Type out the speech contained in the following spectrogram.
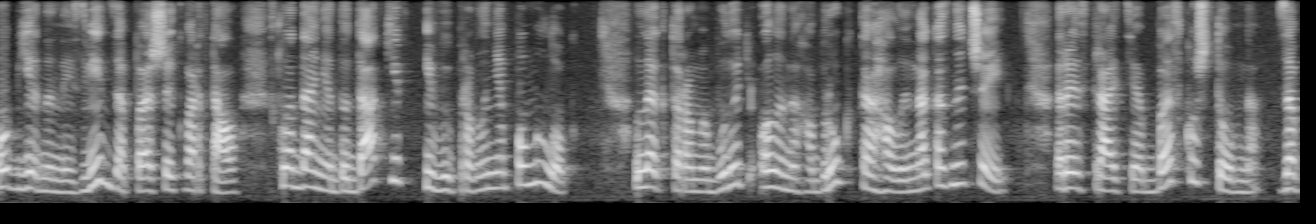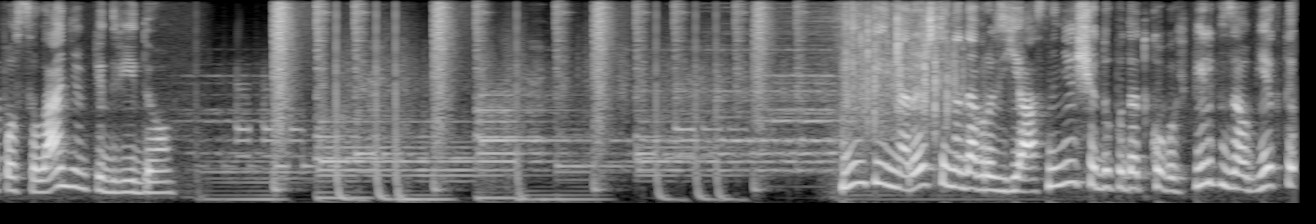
об'єднаний звіт за перший квартал, складання додатків і виправлення помилок. Лекторами будуть Олена Габрук та Галина Казначей. Реєстрація безкоштовна за посиланням під відео. Мінфін нарешті надав роз'яснення щодо податкових пільг за об'єкти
